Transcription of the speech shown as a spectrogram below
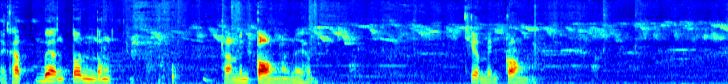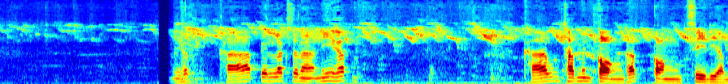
นะครับ เบื้องต้นต้องทำเป็นกล่องก่อนนะครับ เชื่อมเป็นกล่องนี่ครับขาเป็นลักษณะนี้ครับ ขาผมทำเป็นกล่องครับ กล่องสี่เหลี่ยม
